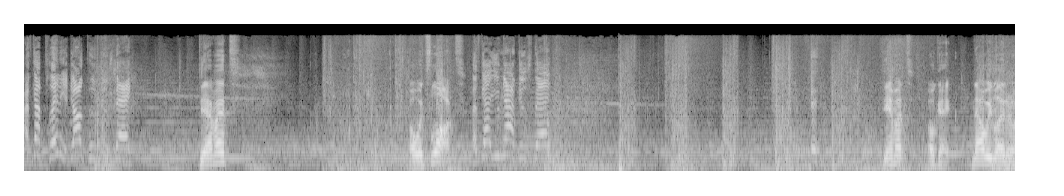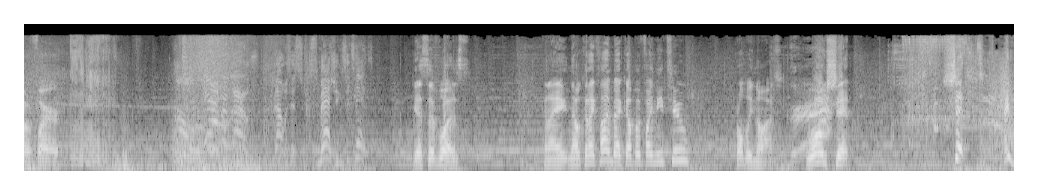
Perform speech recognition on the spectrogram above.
I've got plenty of dog poop, douchebag. Damn it! Oh, it's locked. I've got you now, douchebag. Damn it. Okay, now we light it on fire. Oh, hammer. That was a smashing success. Yes, it was. Can I now? Can I climb back up if I need to? Probably not. Whoa, shit! Shit! I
